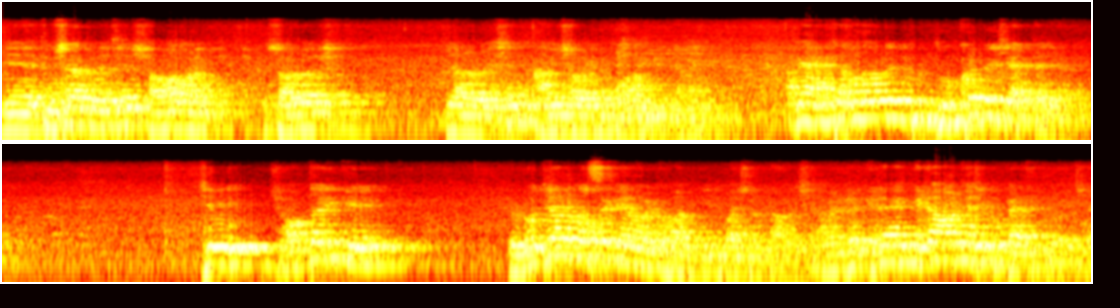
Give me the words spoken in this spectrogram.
যে তুষার রয়েছে সব আমার সরোজ যারা রয়েছেন, আমি সবাইকে প্রণাম জানাই। আমি একটা কথা বলে দুঃখ পেয়েছি একটা যে ছ তারিখে রোজার মাসে কেন এভাবে নির্বাচনটা হয়েছে? এটা এটা আমার কাছে খুব ব্যথিত হয়েছে।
